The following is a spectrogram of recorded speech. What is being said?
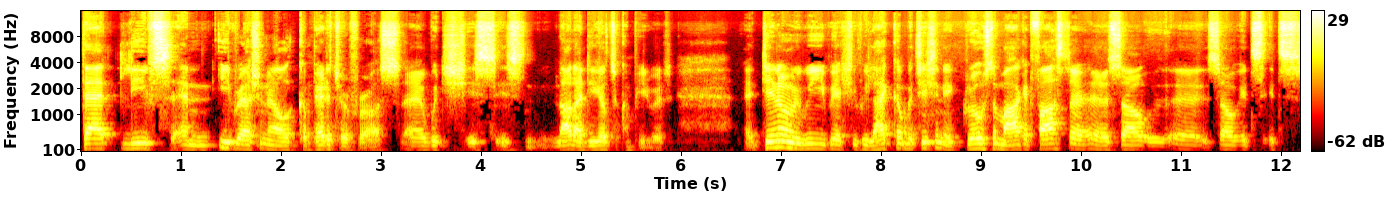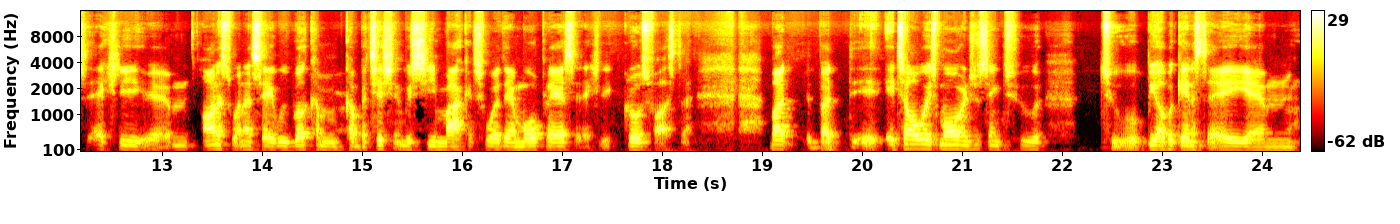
that leaves an irrational competitor for us, uh, which is is not ideal to compete with. Uh, generally, we actually we like competition. It grows the market faster. Uh, so uh, so it's it's actually um, honest when I say we welcome competition. We see markets where there are more players that actually grows faster. But but it's always more interesting to to be up against a um,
